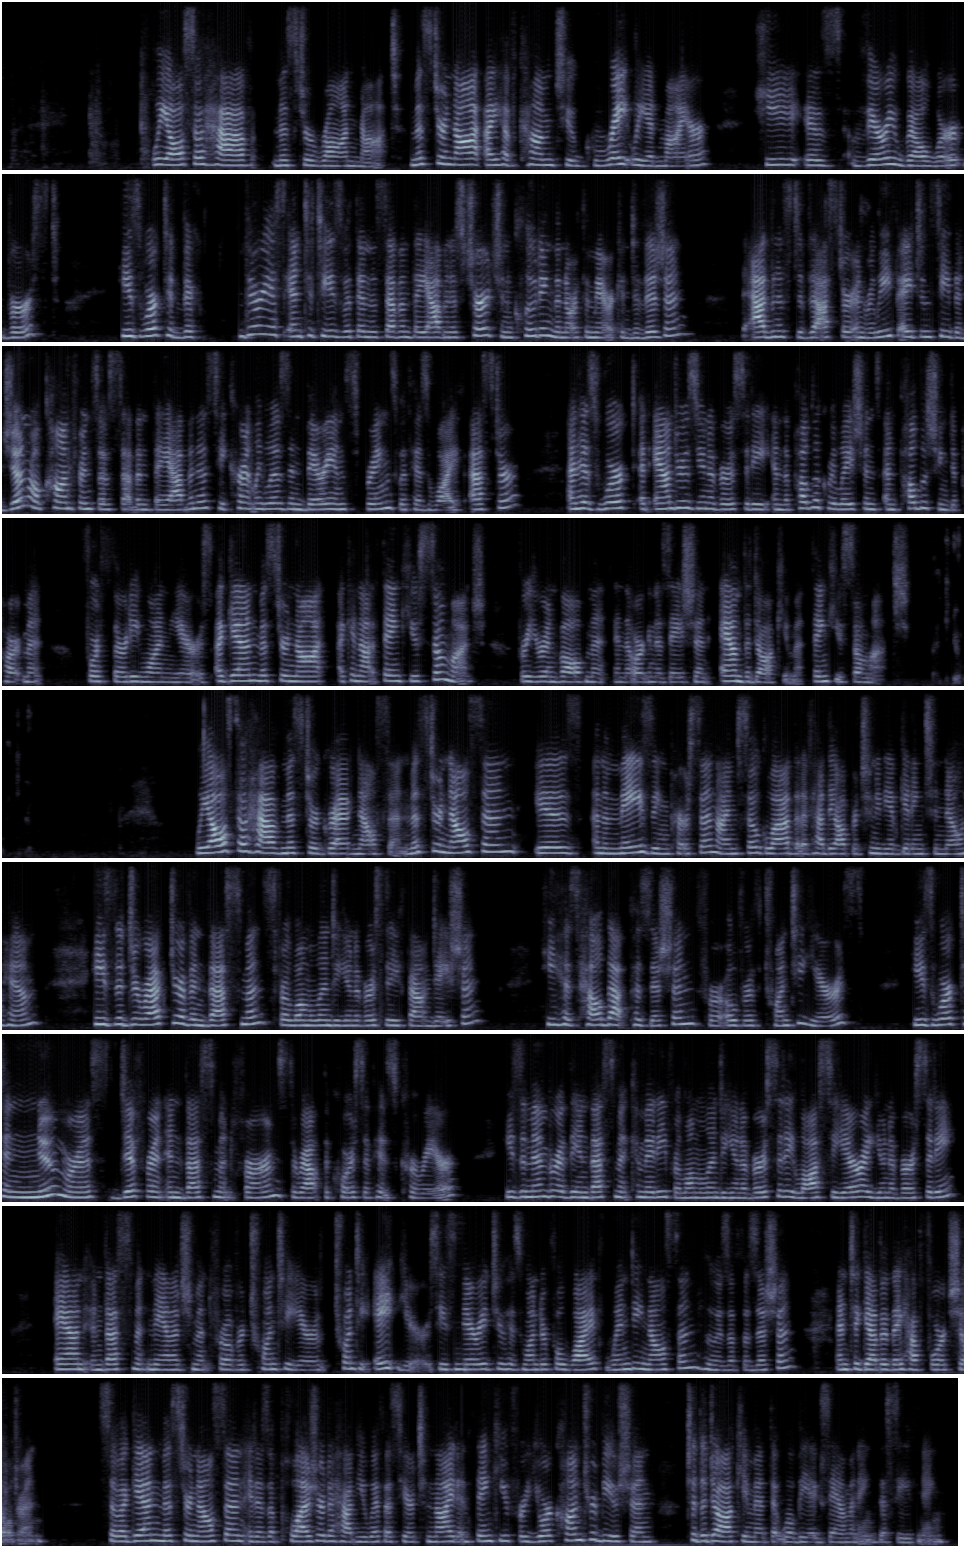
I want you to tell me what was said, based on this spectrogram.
We also have Mr. Ron Knott. Mr. Knott, I have come to greatly admire. He is very well versed. He's worked at various entities within the Seventh day Adventist Church, including the North American Division, the Adventist Disaster and Relief Agency, the General Conference of Seventh day Adventists. He currently lives in Berrien Springs with his wife, Esther, and has worked at Andrews University in the Public Relations and Publishing Department for 31 years. Again, Mr. Knott, I cannot thank you so much for your involvement in the organization and the document. Thank you so much. Thank you. We also have Mr. Greg Nelson. Mr. Nelson is an amazing person. I'm so glad that I've had the opportunity of getting to know him. He's the Director of Investments for Loma Linda University Foundation. He has held that position for over 20 years. He's worked in numerous different investment firms throughout the course of his career. He's a member of the investment committee for Loma Linda University, La Sierra University, and investment management for over 20 years, 28 years. He's married to his wonderful wife, Wendy Nelson, who is a physician, and together they have four children. So again, Mr. Nelson, it is a pleasure to have you with us here tonight, and thank you for your contribution to the document that we'll be examining this evening.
